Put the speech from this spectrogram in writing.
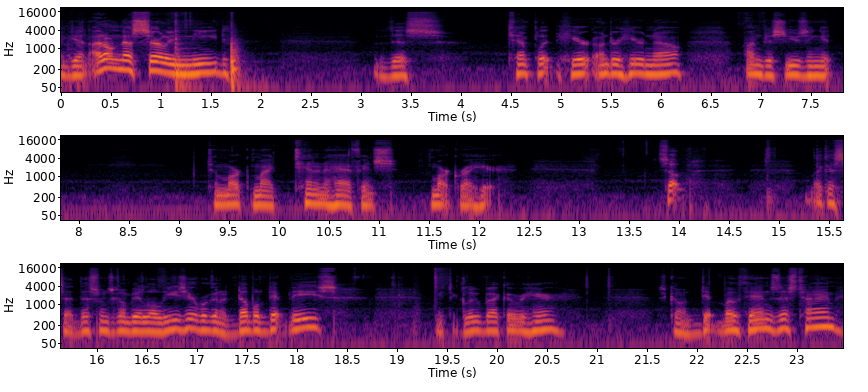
Again, I don't necessarily need this template here under here now. I'm just using it to mark my 10 and a half inch mark right here. So, like I said, this one's going to be a little easier. We're going to double dip these. Get the glue back over here. Just going to dip both ends this time.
